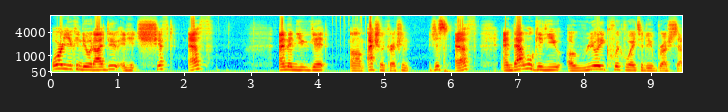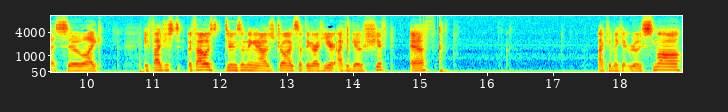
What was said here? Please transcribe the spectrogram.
or you can do what I do and hit Shift F, and then you get, um, actually correction, just F, and that will give you a really quick way to do brush size. So like, if I just, if I was doing something and I was drawing something right here, I could go Shift F, I can make it really small,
